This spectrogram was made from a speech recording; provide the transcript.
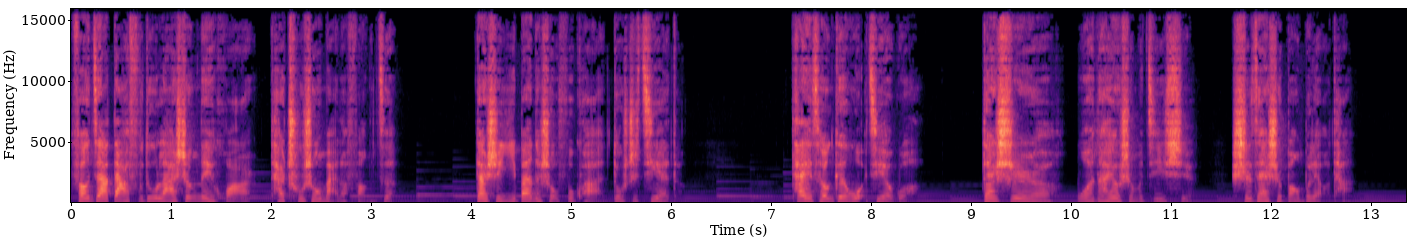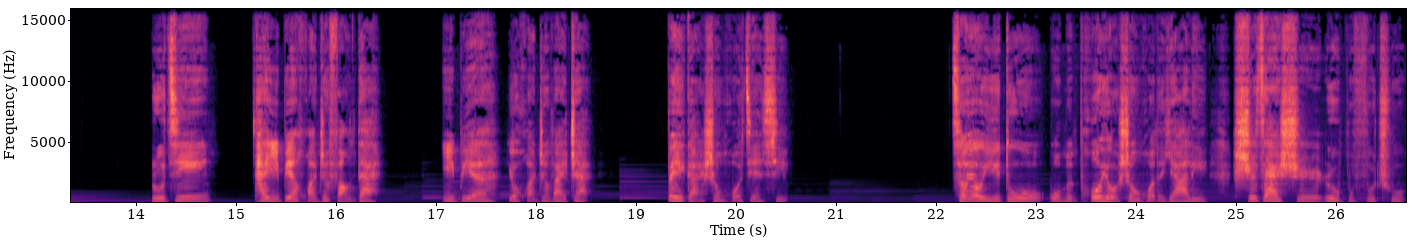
房价大幅度拉升那会儿，他出手买了房子，但是一半的首付款都是借的。他也曾跟我借过，但是我哪有什么积蓄，实在是帮不了他。如今他一边还着房贷，一边又还着外债，倍感生活艰辛。曾有一度，我们颇有生活的压力，实在是入不敷出。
